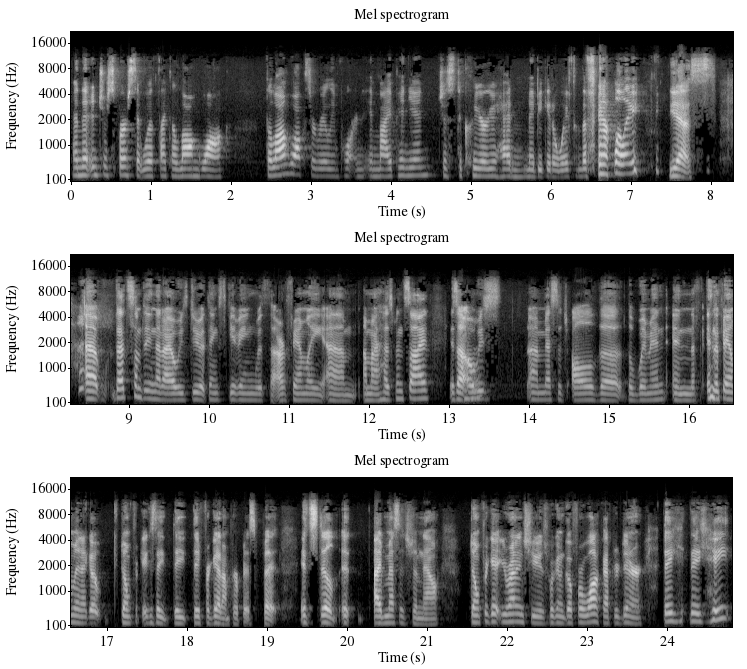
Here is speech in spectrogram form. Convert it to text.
and then intersperse it with like a long walk the long walks are really important in my opinion just to clear your head and maybe get away from the family Yes, uh, that's something that I always do at Thanksgiving with our family um, on my husband's side. Is I Mhm. always uh, message all the the women in the in the family, and I go, "Don't forget," because they, they they forget on purpose, but it's still. It, I messaged them now. Don't forget your running shoes. We're gonna go for a walk after dinner. They they hate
